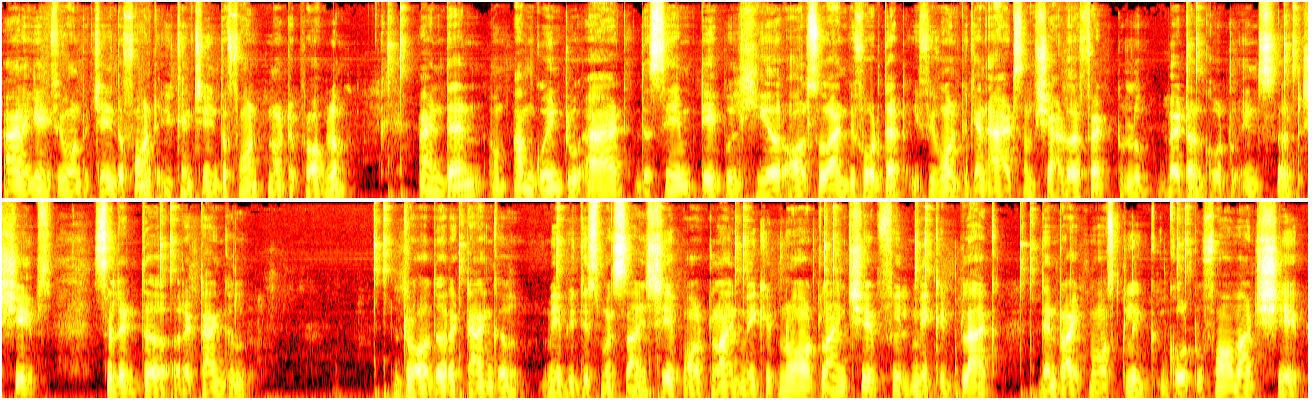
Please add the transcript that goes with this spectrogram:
And again if you want to change the font you can change the font. Not a problem and then um, I'm going to add the same table here also. And before that if you want you can add some shadow effect to look better. Go to insert shapes. Select the rectangle. Draw the rectangle. Maybe this much size. Shape outline. Make it no outline shape. Fill make it black. Then right mouse click. Go to format shape.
